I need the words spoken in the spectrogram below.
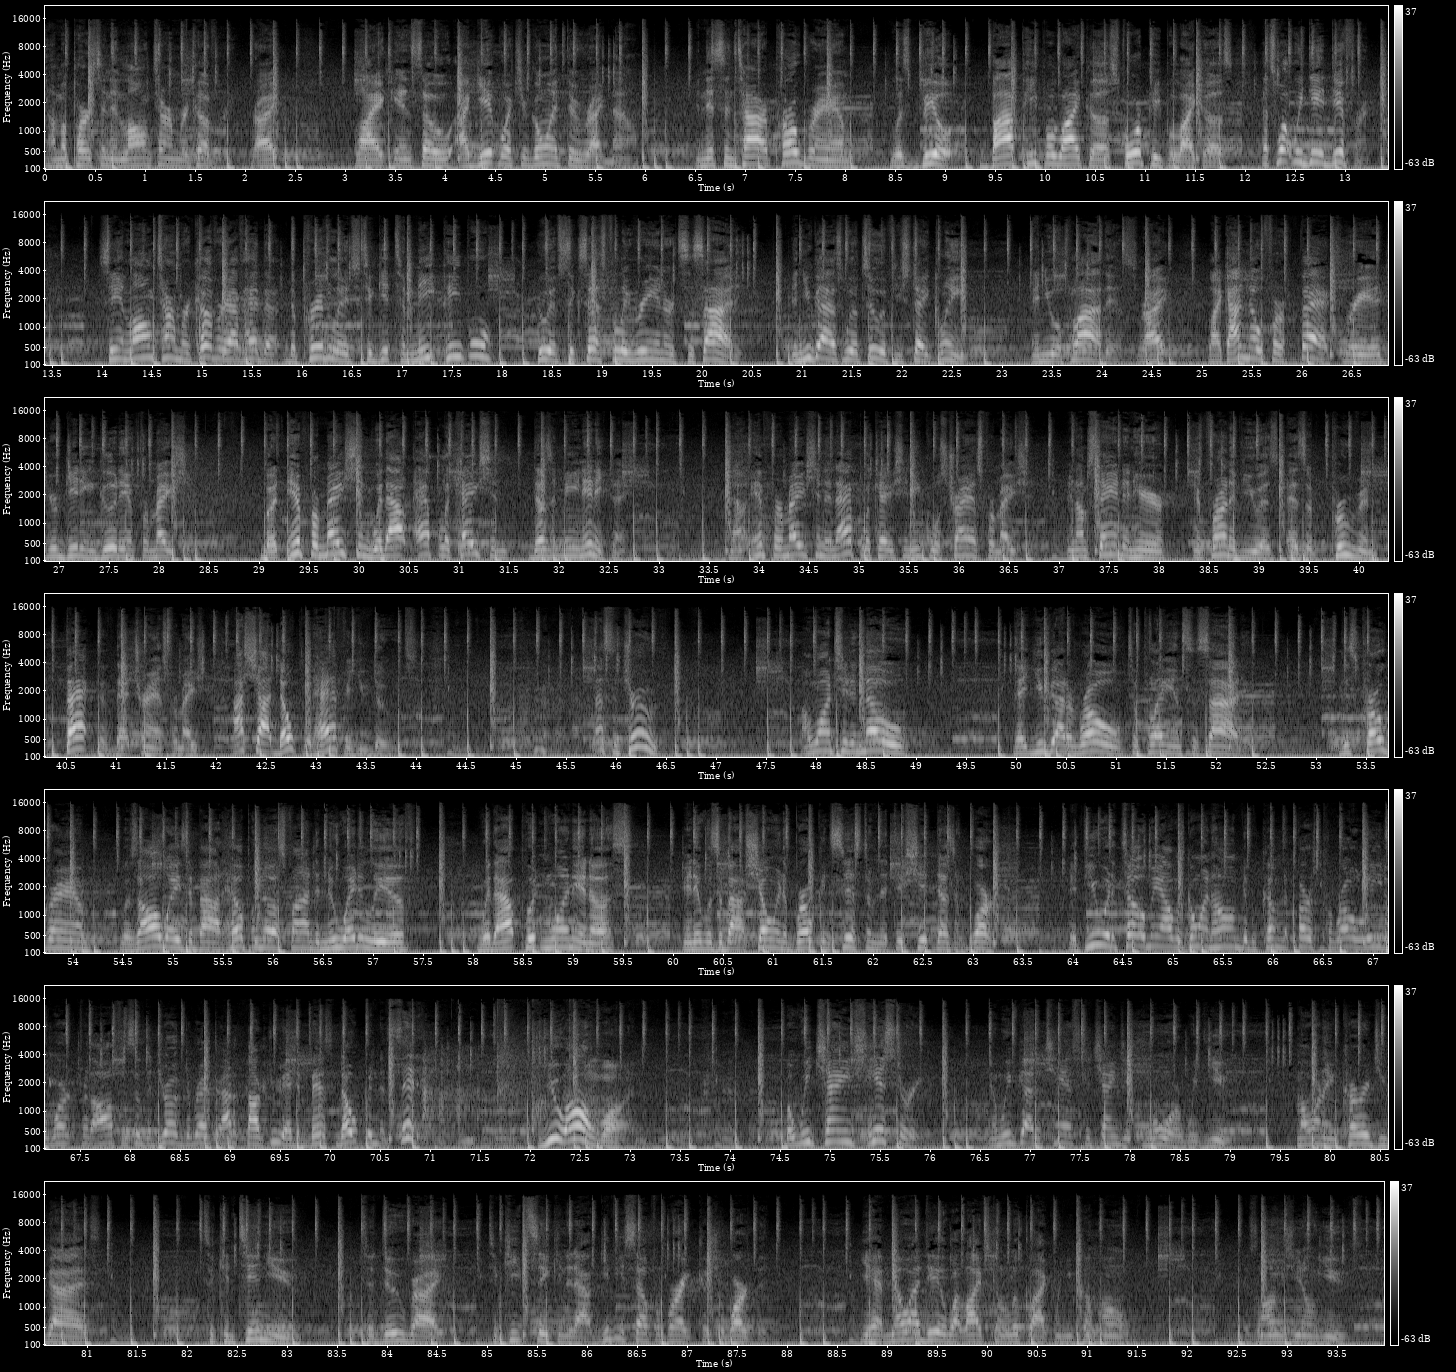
I'm a person in long term recovery, right? Like, and so I get what you're going through right now. And this entire program was built by people like us, for people like us. That's what we did different. See, in long term recovery, I've had the, the privilege to get to meet people who have successfully re entered society. And you guys will too if you stay clean and you apply this, right? Like, I know for a fact, Fred, you're getting good information. But information without application doesn't mean anything. Now, information and application equals transformation. And I'm standing here in front of you as, as a proven fact of that transformation. I shot dope with half of you dudes. That's the truth. I want you to know that you got a role to play in society. This program was always about helping us find a new way to live without putting one in us. And it was about showing a broken system that this shit doesn't work. If you would have told me I was going home to become the first parolee to work for the office of the drug director, I'd have thought you had the best dope in the city. You own one. But we changed history, and we've got a chance to change it more with you. I want to encourage you guys to continue to do right, to keep seeking it out. Give yourself a break because you're worth it. You have no idea what life's going to look like when you come home, as long as you don't use.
